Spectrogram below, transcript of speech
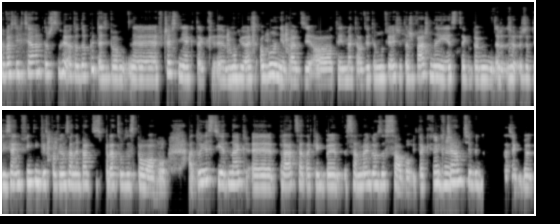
No właśnie chciałam też sobie o to dopytać, bo e, wcześniej jak tak e, mówiłaś ogólnie bardziej o tej metodzie, to mówiłaś, że też ważne jest jakby, że, że design thinking jest powiązany bardzo z pracą zespołową, a tu jest jednak e, praca tak jakby samego ze sobą i tak mhm. chciałam Ciebie dopytać, jakby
